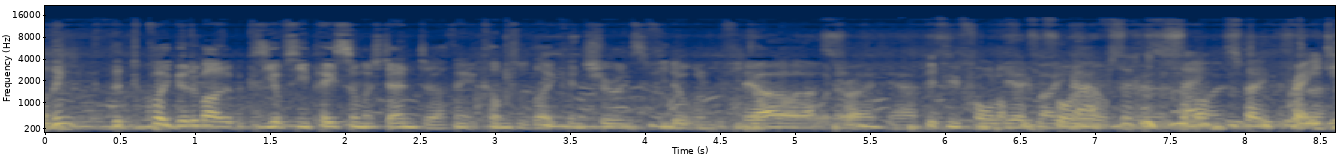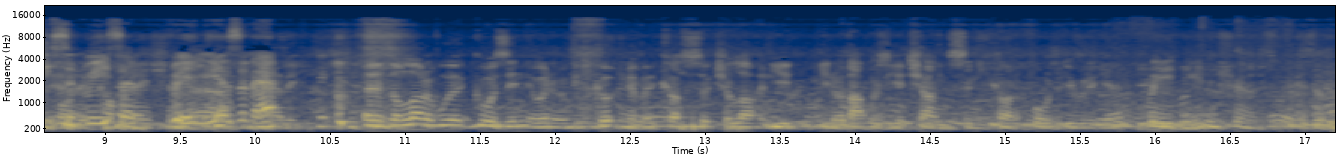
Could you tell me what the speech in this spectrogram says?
I think they're quite good about it because you obviously pay so much to enter. I think it comes with like insurance if you don't want if you Yeah, drop oh, out that's whatever. right. Yeah. If you fall off Yeah, your if you bike. fall Yeah, ill, I was because going to there's a lot at say, stake, isn't pretty there? decent Yeah, reason, really, yeah. isn't it? And there's a lot of work goes into it and it'll be gutting if it costs such a lot and you you know that was your chance and you can't afford to do it again. Well, you need insurance because of the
